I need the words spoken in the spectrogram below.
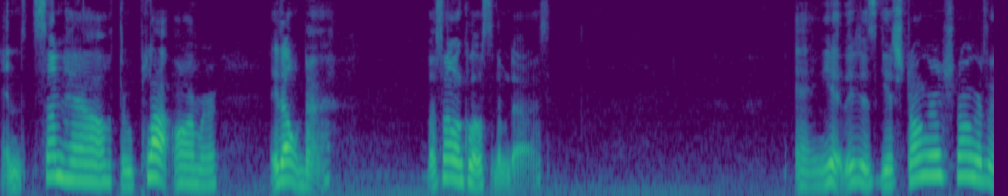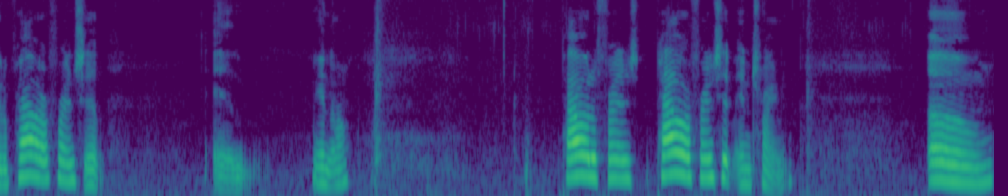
and somehow through plot armor, they don't die, but someone close to them dies, and yet they just get stronger and stronger through the power of friendship, and you know, power of friend, power of friendship and training. Um.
